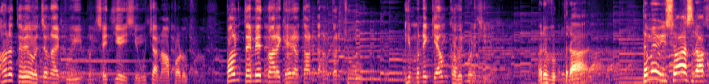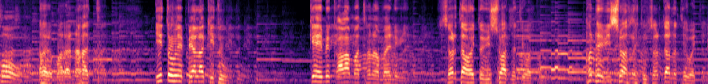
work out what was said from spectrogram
અને તમે વચન આપ્યું એ પણ સત્ય છે ઊંચા ના પાડો છું. પણ તમે જ મારે ઘેર અવતાર ધારણ કરશો. એ મને કેમ ખબર પડશે અરે ભક્તરા તમે વિશ્વાસ રાખો. અરે મારા નાથ એ તો મેં પહેલા કીધું કે અમે કાળા માથાના માનવી. શ્રદ્ધા હોય તો વિશ્વાસ નથી હોતો. અને વિશ્વાસ હોય તો શ્રદ્ધા નથી હોતી.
